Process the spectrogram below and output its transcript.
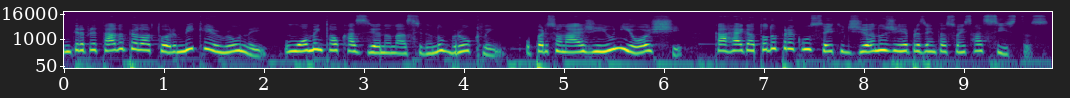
Interpretado pelo ator Mickey Rooney, um homem caucasiano nascido no Brooklyn, o personagem Yunioshi carrega todo o preconceito de anos de representações racistas,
